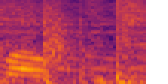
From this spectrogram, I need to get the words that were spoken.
come on.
